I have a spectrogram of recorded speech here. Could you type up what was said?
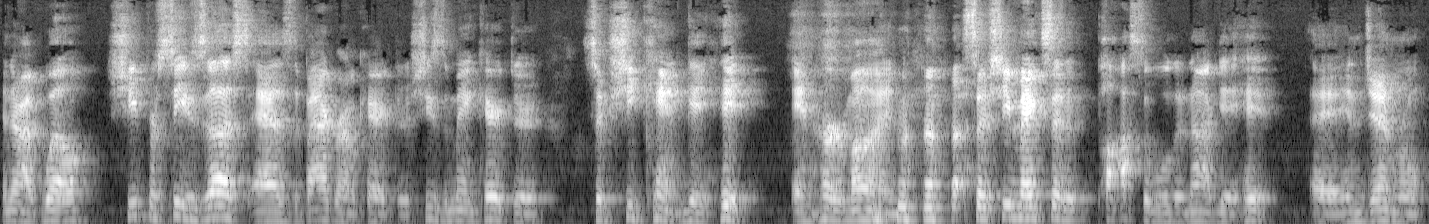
And they're like, "Well, she perceives us as the background character. She's the main character, so she can't get hit in her mind." so she makes it possible to not get hit uh, in general.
